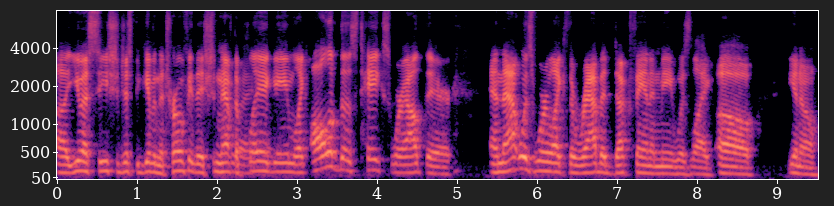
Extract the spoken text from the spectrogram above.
Uh, USC should just be given the trophy. They shouldn't have to right. play a game. Like all of those takes were out there. And that was where like the rabid duck fan in me was like, oh, you know,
